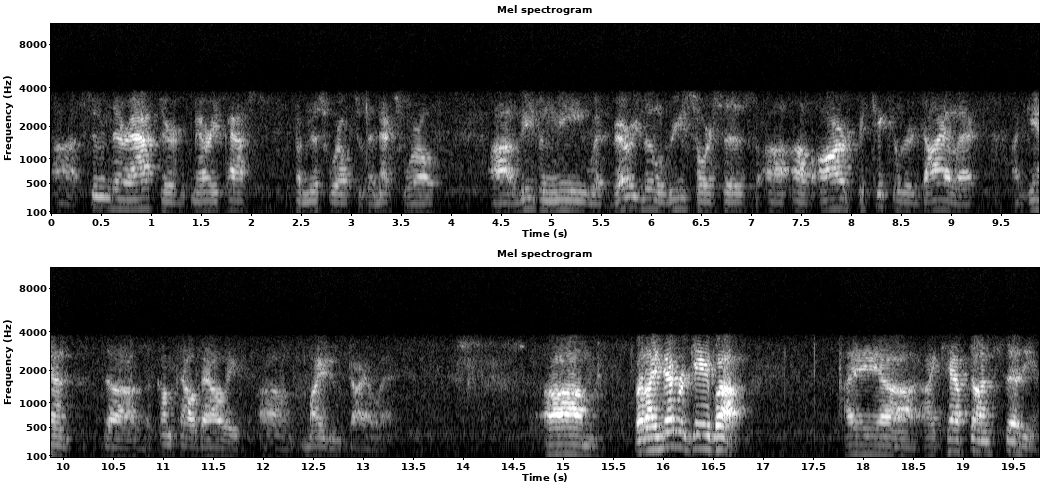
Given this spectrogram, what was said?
uh, soon thereafter, Mary passed from this world to the next world, uh, leaving me with very little resources uh, of our particular dialect, again, the, the Valley uh, Maidu dialect. Um, but I never gave up. I, uh, I kept on studying.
